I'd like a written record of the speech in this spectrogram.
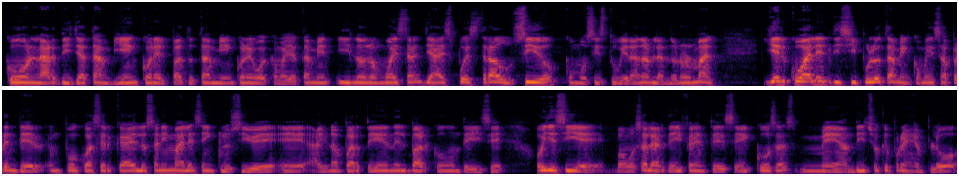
con la ardilla también, con el pato también, con el guacamaya también, y nos lo muestran ya después traducido como si estuvieran hablando normal. Y el cual el discípulo también comienza a aprender un poco acerca de los animales e inclusive eh, hay una parte en el barco donde dice, oye, sí, eh, vamos a hablar de diferentes eh, cosas, me han dicho que por ejemplo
